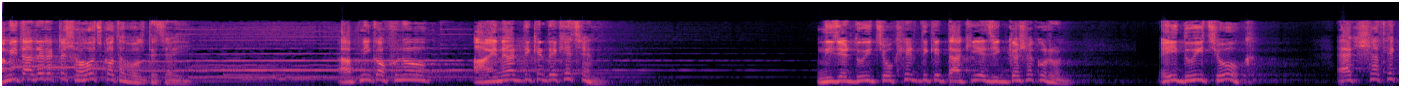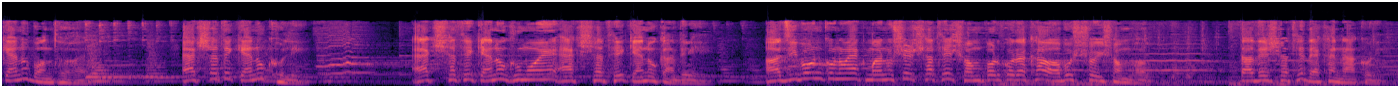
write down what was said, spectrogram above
আমি তাদের একটা সহজ কথা বলতে চাই। আপনি কখনো আয়নার দিকে দেখেছেন? নিজের দুই চোখের দিকে তাকিয়ে জিজ্ঞাসা করুন, এই দুই চোখ একসাথে কেন বন্ধ হয়? একসাথে কেন খোলে? একসাথে কেন ঘুমোয়? একসাথে কেন কাঁদে? আজীবন কোনো এক মানুষের সাথে সম্পর্ক রাখা অবশ্যই সম্ভব। তাদের সাথে দেখা না করে।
